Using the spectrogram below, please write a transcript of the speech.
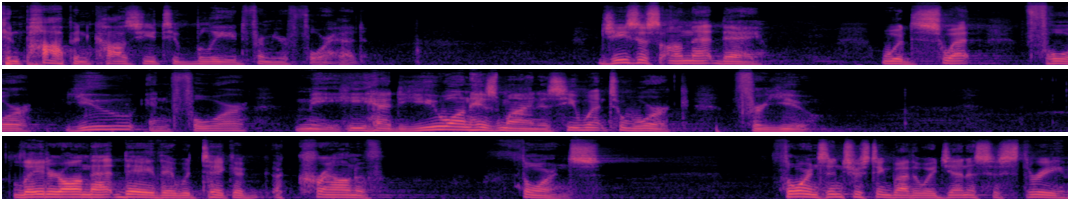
can pop and cause you to bleed from your forehead. Jesus, on that day, would sweat for you and for me. He had you on his mind as he went to work for you. Later on that day, they would take a, a crown of thorns. Thorns, interesting, by the way, Genesis 3.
